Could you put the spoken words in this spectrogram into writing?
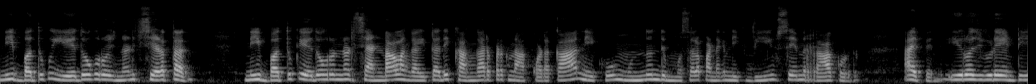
నీ బతుకు ఏదో ఒక రోజు నాడు చెడతాది. నీ బతుకు ఏదో ఒక రెండు అయితే అవుతుంది. కంగారు పడక నా కొడక. నీకు ముందుంది ముసల పండగ. నీకు వ్యూస్ ఏమి రాకూడదు. అయిపోయింది. ఈరోజు కూడా ఏంటి?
